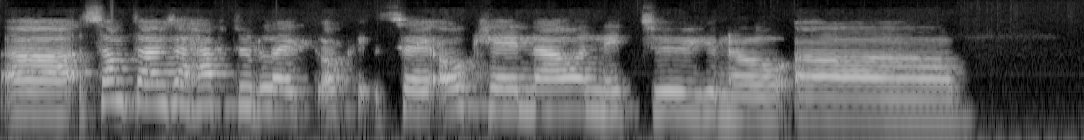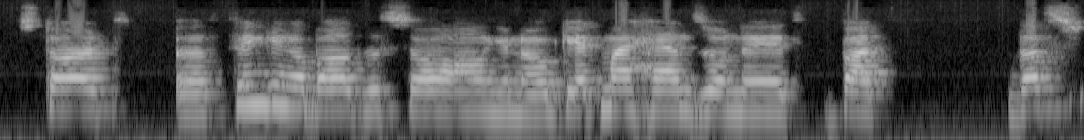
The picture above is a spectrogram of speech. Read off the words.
uh, sometimes I have to like okay, say, okay, now I need to, you know, uh, start uh, thinking about the song, you know, get my hands on it. But that's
